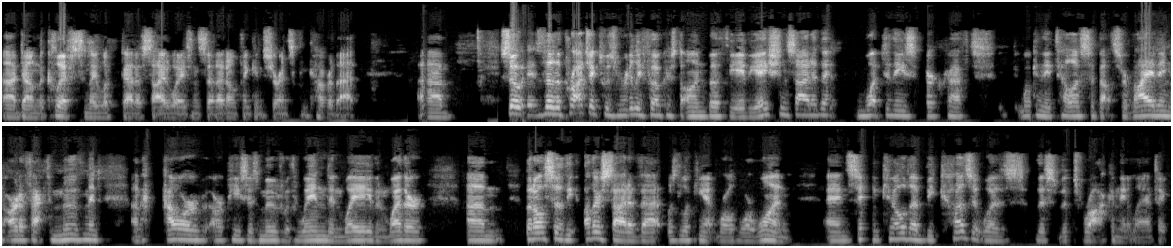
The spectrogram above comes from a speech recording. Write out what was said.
uh, down the cliffs, and they looked at us sideways and said, "I don't think insurance can cover that." Um, so, so the project was really focused on both the aviation side of it. What do these aircraft? What can they tell us about surviving artifact movement? Um, how are our pieces moved with wind and wave and weather? Um, but also the other side of that was looking at World War One and St. Kilda, because it was this, this rock in the Atlantic,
